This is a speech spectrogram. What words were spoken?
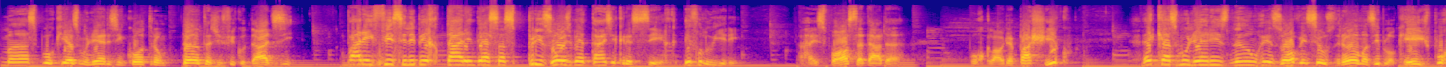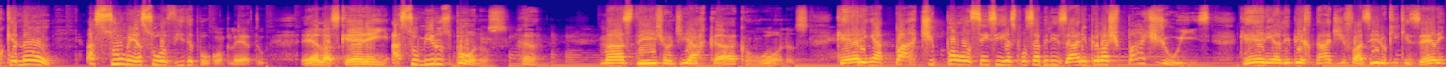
Mas por que as mulheres encontram tantas dificuldades e para enfim se libertarem dessas prisões mentais e crescer, evoluírem? A resposta dada por Cláudia Pacheco é que as mulheres não resolvem seus dramas e bloqueios porque não assumem a sua vida por completo. Elas querem assumir os bônus, mas deixam de arcar com o ônus. Querem a parte boa sem se responsabilizarem pelas partes ruins. Querem a liberdade de fazer o que quiserem,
